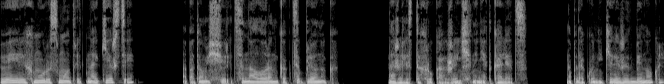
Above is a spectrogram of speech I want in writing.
Вейри хмуро смотрит на Кирсти, а потом щурится на Лорен, как цыпленок. На жилистых руках женщины нет колец. На подоконнике лежит бинокль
